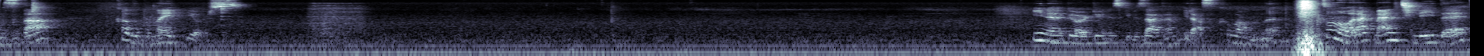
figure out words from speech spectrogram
Dondurmamızı da kalıbına ekliyoruz. Yine gördüğünüz gibi zaten biraz kıvamlı. Son olarak ben çileği de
